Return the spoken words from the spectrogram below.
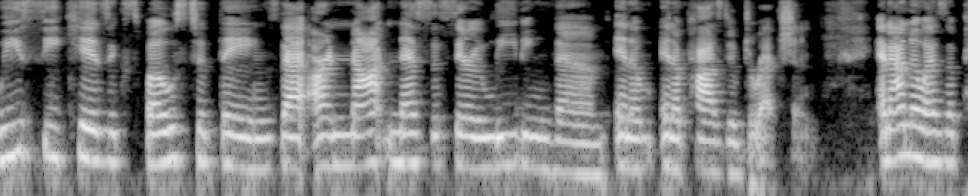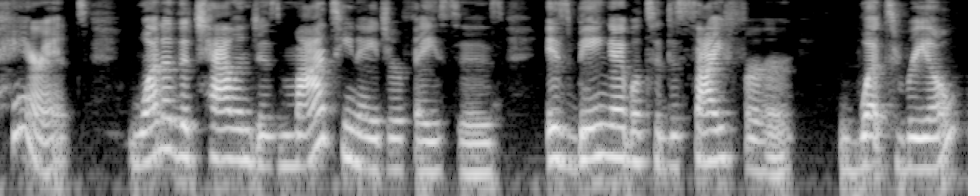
we see kids exposed to things that are not necessarily leading them in a in a positive direction. And I know as a parent, one of the challenges my teenager faces is being able to decipher what's real,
